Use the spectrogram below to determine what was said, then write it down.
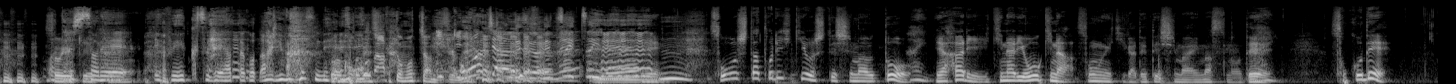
私それ FX でやったことありますね。こうだって思っちゃうんですよね。思っちゃうんですよね、ついついね。うん、そうした取引をしてしまうと、はい、やはりいきなり大きな損益が出てしまいますので、はい、そこで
